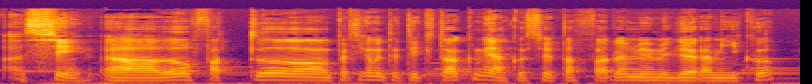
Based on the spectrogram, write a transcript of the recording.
Ah, sì, ah, avevo fatto praticamente TikTok, mi ha costretto a farlo il mio migliore amico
